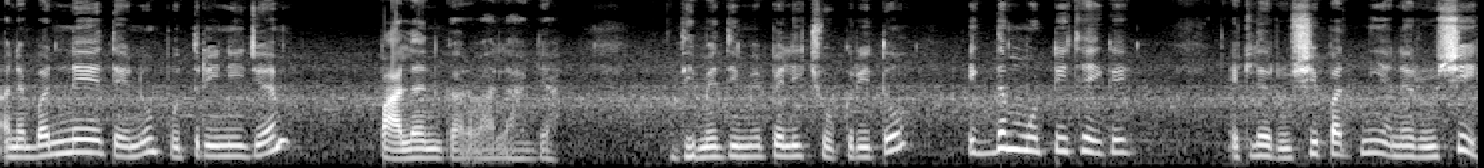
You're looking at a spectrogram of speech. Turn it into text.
અને બંને તેનું પુત્રીની જેમ પાલન કરવા લાગ્યા. ધીમે ધીમે પેલી છોકરી તો એકદમ મોટી થઈ ગઈ. એટલે ઋષિ પત્ની અને ઋષિ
